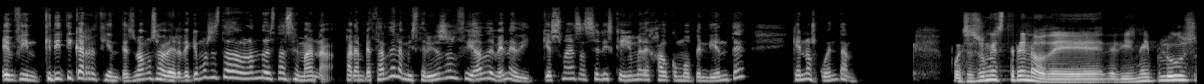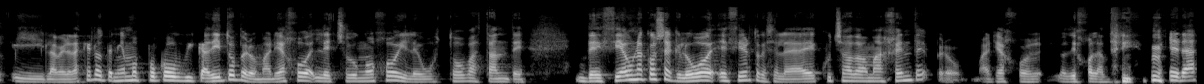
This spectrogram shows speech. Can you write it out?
En fin, críticas recientes. Vamos a ver, ¿de qué hemos estado hablando esta semana? Para empezar, de la misteriosa sociedad de Benedict, que es una de esas series que yo me he dejado como pendiente. ¿Qué nos cuentan? Pues es un estreno de, de, Disney Plus y la verdad es que lo teníamos poco ubicadito, pero Mariajo le echó un ojo y le gustó bastante. Decía una cosa que luego es cierto que se le he escuchado a más gente, pero Mariajo lo dijo la primera,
